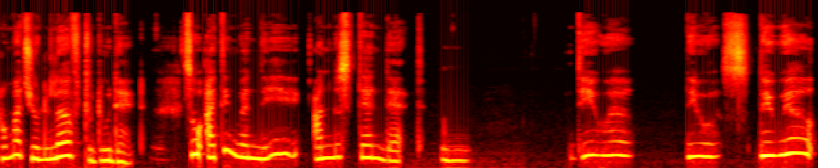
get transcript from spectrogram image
how much you love to do that. So I think when they understand that, Mm. they will, they will, they will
